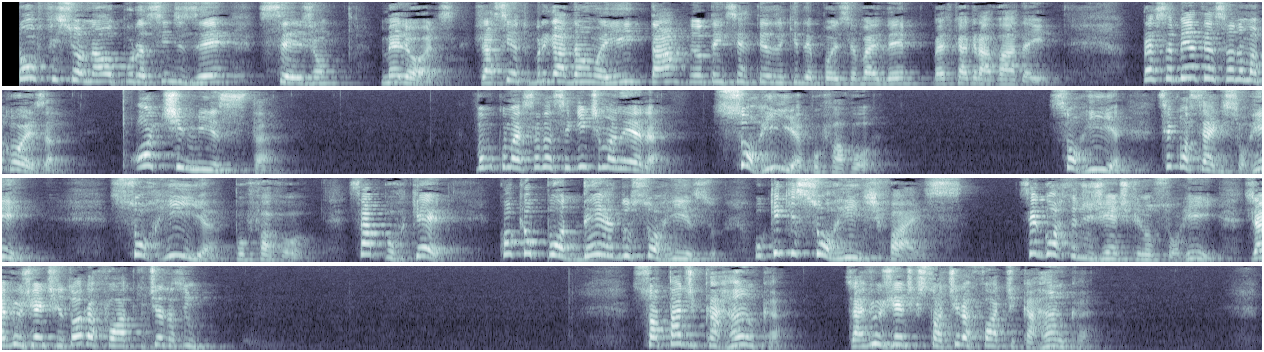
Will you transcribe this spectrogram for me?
profissional, por assim dizer, sejam melhores. Jacinto, brigadão aí, tá? Eu tenho certeza que depois você vai ver, vai ficar gravado aí. Presta bem atenção numa coisa otimista. Vamos começar da seguinte maneira: sorria, por favor. Sorria. Você consegue sorrir? Sorria, por favor. Sabe por quê? Qual que é o poder do sorriso? O que que sorrir faz? Você gosta de gente que não sorri? Já viu gente de toda foto que tira assim? Só tá de carranca? Já viu gente que só tira foto de carranca?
